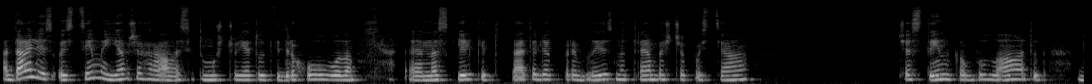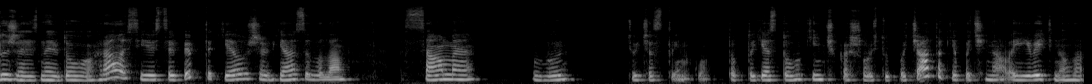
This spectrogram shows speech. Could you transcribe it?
А далі з ось цими я вже гралася, тому що я тут відраховувала, е, наскільки тут петельок приблизно треба, щоб ось ця частинка була. Тут дуже з нею довго гралася, і ось цей пиптик я вже в'язувала саме в цю частинку. Тобто я з того кінчика, що ось тут початок, я починала її витягнула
